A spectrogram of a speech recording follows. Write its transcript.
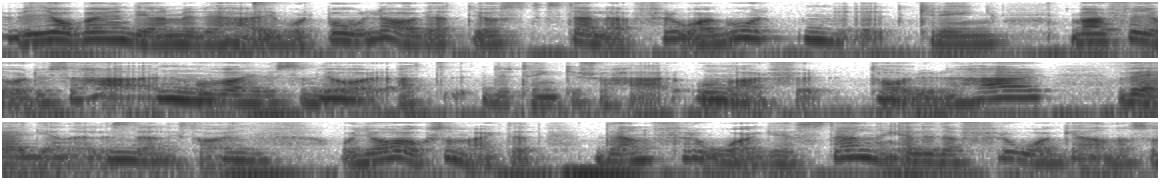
Vi jobbar ju en del med det här i vårt bolag. Att just ställa frågor Mm. eh, kring varför gör du så här? Och vad är det som gör att du tänker så här? Och Mm. varför tar du den här vägen eller ställningstagandet? Mm. Och jag har också märkt att den frågeställning, eller den frågan, alltså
